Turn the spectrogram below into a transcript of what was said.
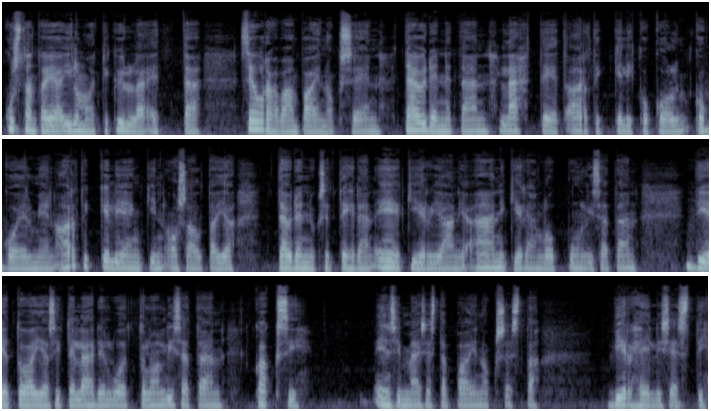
kustantaja ilmoitti kyllä, että seuraavaan painokseen täydennetään lähteet artikkelikokoelmien artikkelienkin osalta ja täydennykset tehdään e-kirjaan ja äänikirjan loppuun lisätään mm. tietoa ja sitten lähdeluetteloon lisätään kaksi ensimmäisestä painoksesta virheellisesti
